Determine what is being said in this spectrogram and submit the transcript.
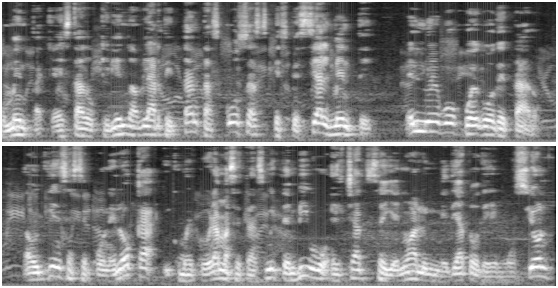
comenta que ha estado queriendo hablar de tantas cosas, especialmente el nuevo juego de Taro. La audiencia se pone loca y como el programa se transmite en vivo, el chat se llenó a lo inmediato de emoción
